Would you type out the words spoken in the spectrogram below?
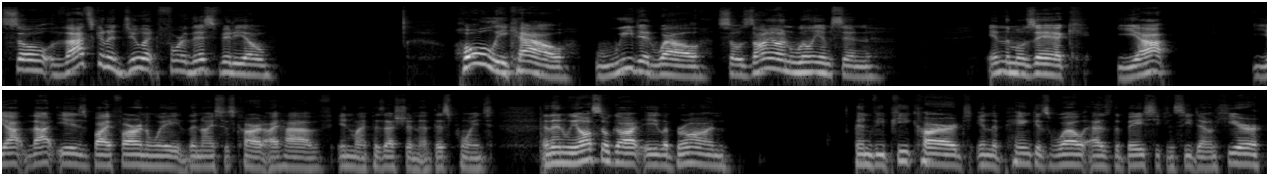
so that's going to do it for this video. Holy cow, we did well. So Zion Williamson in the mosaic, yeah, yeah, that is by far and away the nicest card I have in my possession at this point. And then we also got a LeBron MVP card in the pink as well as the base you can see down here.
